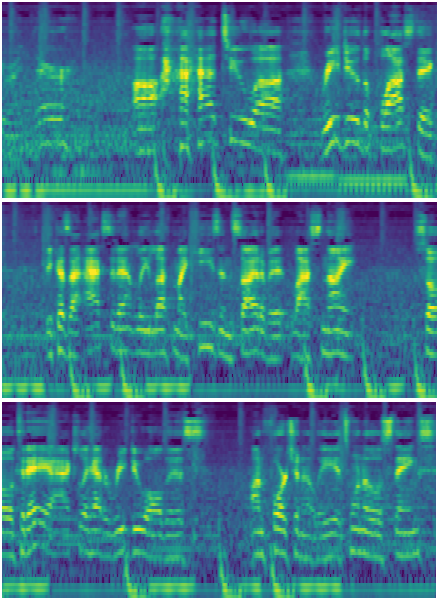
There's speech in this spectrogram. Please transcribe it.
right there. Uh, I had to uh, redo the plastic because I accidentally left my keys inside of it last night. So today I actually had to redo all this. Unfortunately, it's one of those things.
